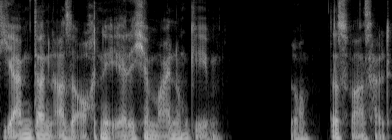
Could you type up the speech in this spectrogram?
die einem dann also auch 'ne ehrliche Meinung geben. So, das war's halt.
